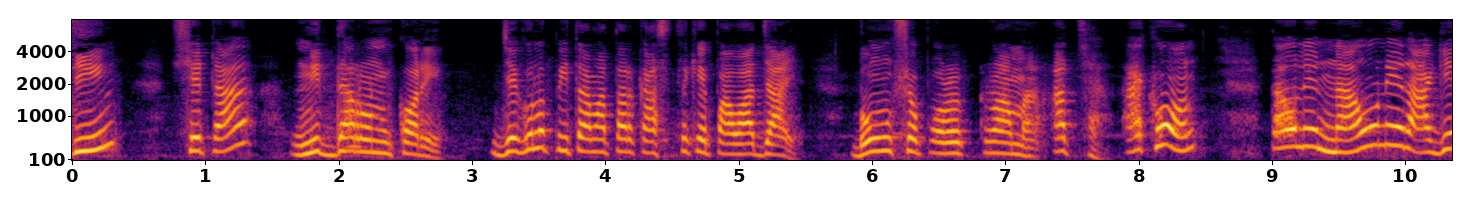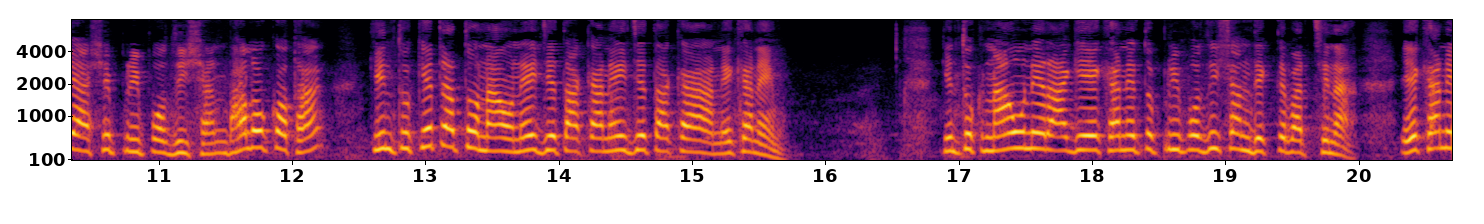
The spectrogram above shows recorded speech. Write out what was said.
জিন সেটা নির্ধারণ করে, যেগুলো পিতামাতার কাছ থেকে পাওয়া যায়। বংশ পরক্রমা। আচ্ছা এখন তাহলে নাউনের আগে আসে প্রিপজিশন ভালো কথা। কিন্তু কেটা তো নাউন, এই যে তাকান, এই যে তাকান, এখানে। কিন্তু নাউনের আগে এখানে তো প্রিপোজিশন দেখতে পাচ্ছি না। এখানে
